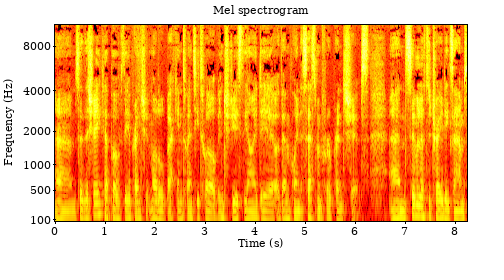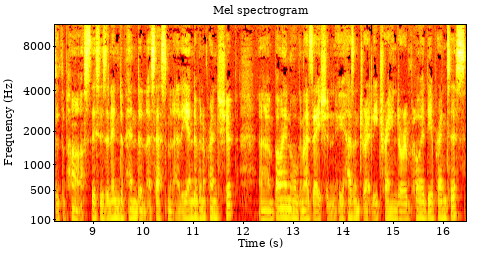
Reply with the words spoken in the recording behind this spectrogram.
Um, so the shake-up of the apprenticeship model back in 2012 introduced the idea of endpoint assessment for apprenticeships. And similar to trade exams of the past, this is an independent assessment at the end of an apprenticeship um, by an organisation who hasn't directly trained or employed the apprentice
